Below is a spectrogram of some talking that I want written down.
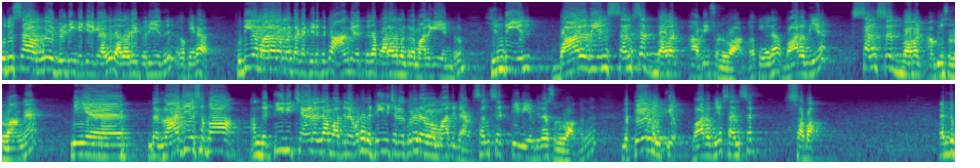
புதுசா வந்து பில்டிங் கட்டியிருக்காங்க இது அதோடய பெரியது. ஓகேனா புதிய பாராளுமன்ற கட்டிடத்துக்கு ஆங்கிலத்துல பாராளுமன்ற மாளிகை என்றும் ஹிந்தியில் பாரதியன் சன்சத் பவன் அப்படின்னு சொல்லுவாங்க. ஓகேங்களா பாரதிய சன்சத் பவன் அப்படின்னு சொல்லுவாங்க. நீங்க இந்த ராஜ்யசபா அந்த டிவி சேனல் தான் பார்த்தீங்கன்னா கூட அந்த டிவி சேனல் கூட நம்ம மாத்திட்டாங்க. சன்செட் டிவி அப்படிதான் சொல்லுவாங்க இந்த பேர் முக்கியம். பாரதிய சன்செட் சபா. அடுத்து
